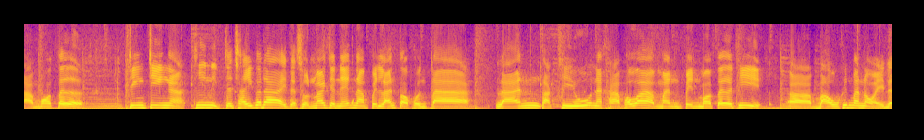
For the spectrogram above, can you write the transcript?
3 มอเตอร์ จริง ๆ อะคลินิกจะใช้ก็ได้ แต่ส่วนมากจะแนะนำเป็นร้านต่อขนตา ร้านสักคิ้วนะครับเพราะว่ามันเป็นมอเตอร์ที่เบาขึ้นมาหน่อย และ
